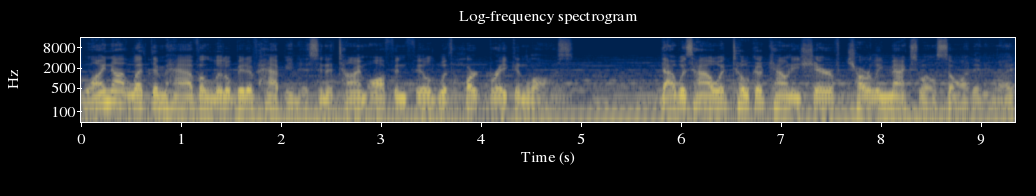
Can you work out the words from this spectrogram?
why not let them have a little bit of happiness in a time often filled with heartbreak and loss? That was how Atoka County Sheriff Charlie Maxwell saw it, anyway.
